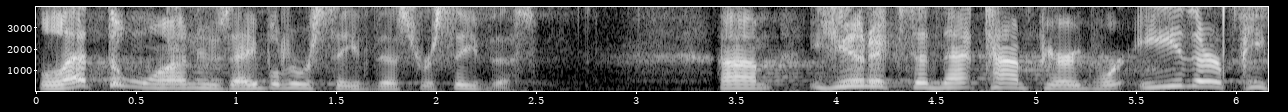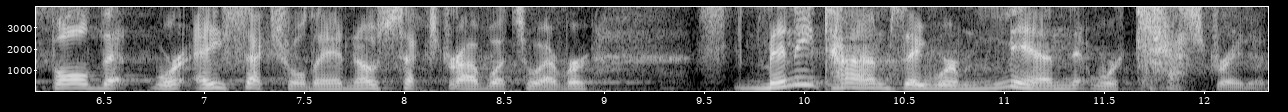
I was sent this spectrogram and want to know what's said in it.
Let the one who's able to receive this receive this. Um, eunuchs in that time period were either people that were asexual, they had no sex drive whatsoever Many times they were men that were castrated.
